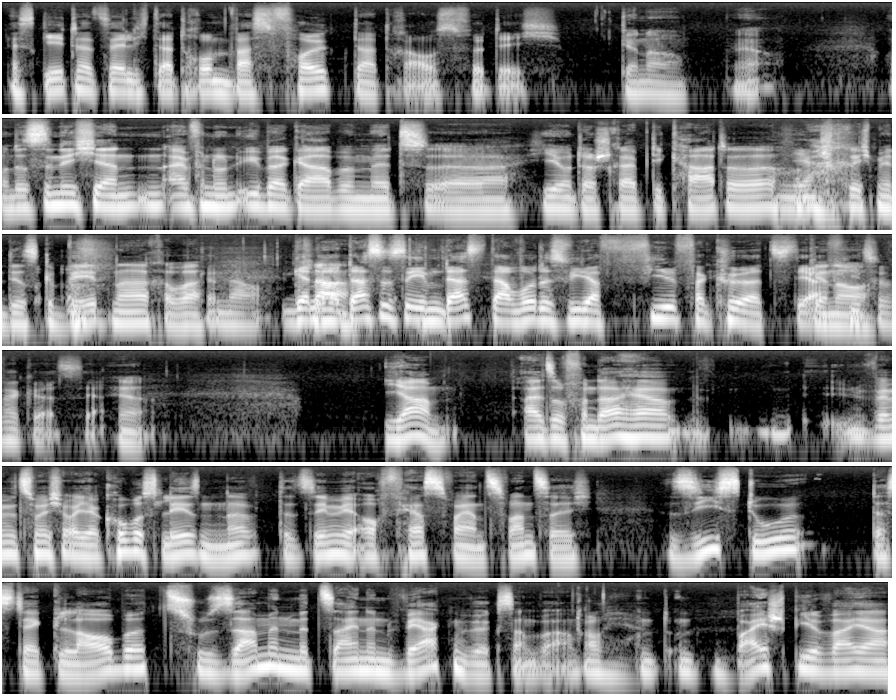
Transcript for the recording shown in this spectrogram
Es geht tatsächlich darum, was folgt daraus für dich. Genau, ja. Und das ist nicht einfach nur eine Übergabe mit äh, hier unterschreib die Karte und Ja. sprich mir das Gebet nach, aber Genau. Genau, das ist eben das, da wurde es wieder viel verkürzt. Ja, Genau. viel zu verkürzt, ja. Ja. Ja, also von daher, wenn wir zum Beispiel auch Jakobus lesen, ne, da sehen wir auch Vers 22, siehst du, dass der Glaube zusammen mit seinen Werken wirksam war. Oh ja. und, und Beispiel war ja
